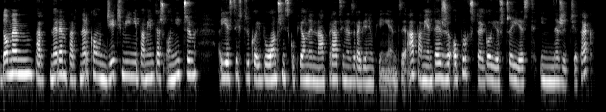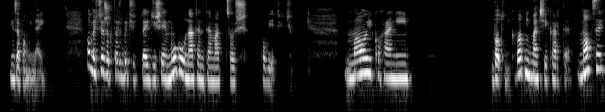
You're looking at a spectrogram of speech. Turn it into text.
domem, partnerem, partnerką, dziećmi, nie pamiętasz o niczym, jesteś tylko i wyłącznie skupiony na pracy, na zarabianiu pieniędzy. A pamiętaj, że oprócz tego jeszcze jest inne życie, tak? Nie zapominaj bo myślę, że ktoś by Ci tutaj dzisiaj mógł na ten temat coś powiedzieć. Moi kochani, wodnik. Wodnik ma dzisiaj kartę mocy,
